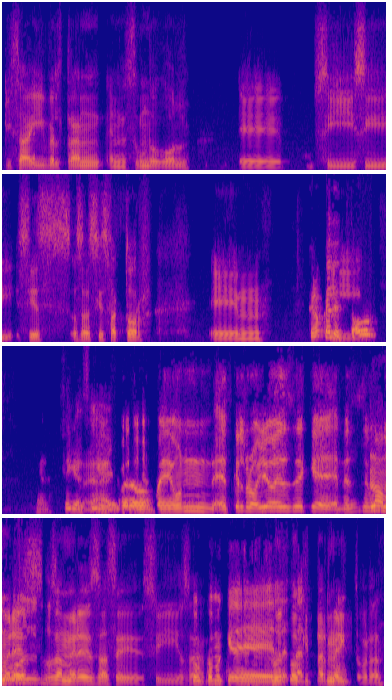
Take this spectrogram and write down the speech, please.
quizá ahí Beltrán en el segundo gol. Eh, sí, sí, sí es, o sea, sí es factor. Em, Creo que de todo. Bueno, sigue, sigue. Ay, pero fue un. Es que el rollo es de que en ese segundo no, Merez, gol, o sea, Merez hace, sí, o sea, como, como que. no le puedo la- quitar mérito, ¿verdad?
